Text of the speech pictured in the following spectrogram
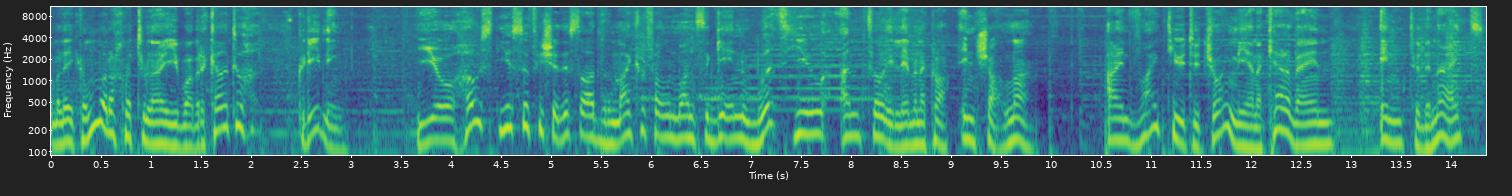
Assalamu alaikum wa rahmatullahi wa barakatuh. Good evening. Your host Yusuf Fisher this side of the microphone once again with you until 11 o'clock, inshallah. I invite you to join me on a caravan into the night.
